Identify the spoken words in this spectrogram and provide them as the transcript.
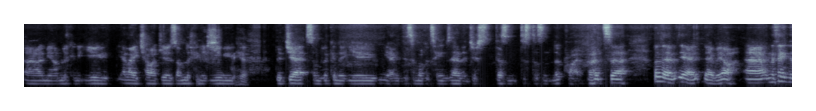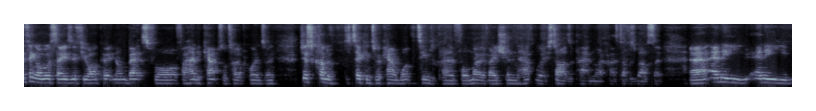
Uh, I mean, I'm looking at you, LA Chargers. I'm looking at you, yeah the Jets. I'm looking at you. You know, there's some other teams there that just doesn't just doesn't look right. But uh, but there, yeah, there we are. Uh, and the thing the thing I will say is, if you are putting on bets for for handicaps or total points, I mean, just kind of take into account what the teams are planning for, motivation, how, where starters are planning, that kind of stuff as well. So uh, any any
